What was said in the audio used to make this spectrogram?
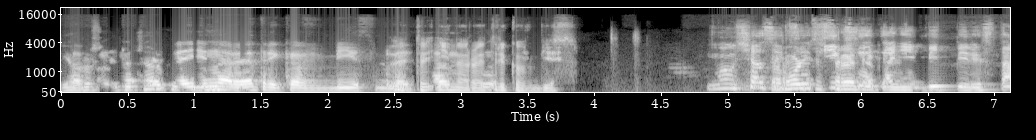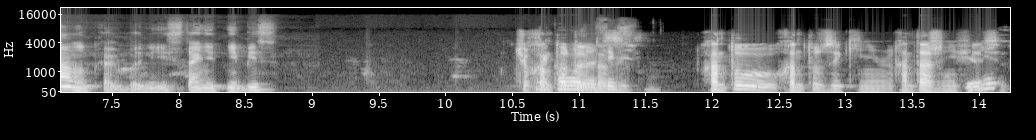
Я Да, просто это эту чарку... и на ретриков бис, блядь. Это А, и на ретриков бис. Ну, сейчас их Рольте с зафиксят, они бить перестанут, как бы, и станет не бис. Че, ханту тогда? Ханту, ханту закинем. Ханта же не Я, фиксит.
